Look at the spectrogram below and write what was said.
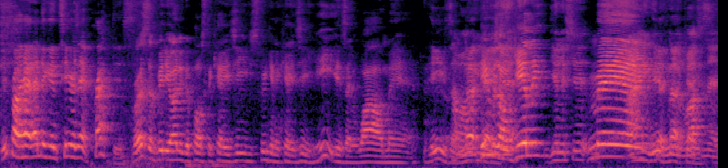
He probably had that nigga in tears at practice. Bro, that's a video I need to post to KG. Speaking of KG, he is a wild man. He's a nut. He was on Gillie. Gillie shit. Man. I Man, ain't He a even nutcase. watching that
